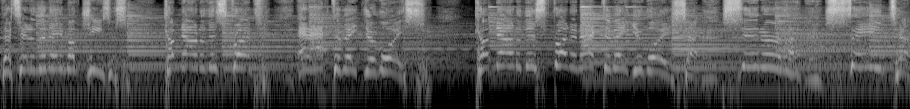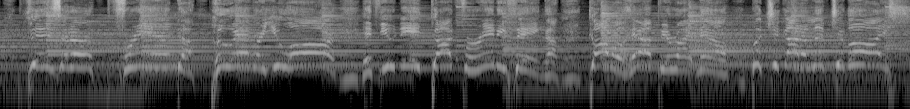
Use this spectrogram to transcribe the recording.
That's it in the name of Jesus. Come down to this front and activate your voice. Come down to this front and activate your voice. Sinner, saint, visitor, friend, whoever you are, if you need God for anything, God will help you right now. But you got to lift your voice.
